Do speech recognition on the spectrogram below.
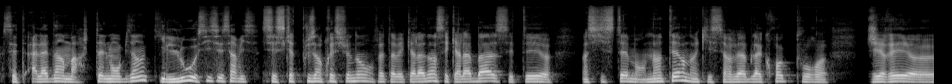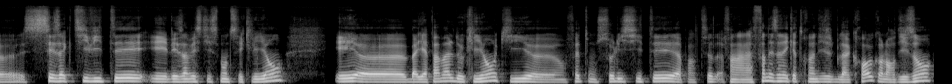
Cet Aladdin marche tellement bien qu'il loue aussi ses services. C'est ce qu'il y a de plus impressionnant en fait avec Aladdin, c'est qu'à la base c'était euh, un système en interne hein, qui servait à BlackRock pour euh, gérer euh, ses activités et les investissements de ses clients. Et euh, bah, il y a pas mal de clients qui euh, en fait ont sollicité à partir, de- enfin à la fin des années 90 BlackRock en leur disant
